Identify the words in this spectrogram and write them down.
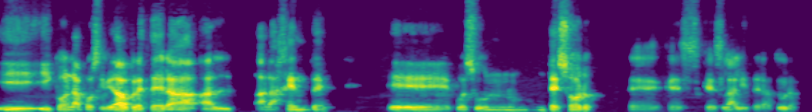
y, con la posibilidad de ofrecer a, la gente eh, pues un, tesoro eh, que, es, la literatura.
